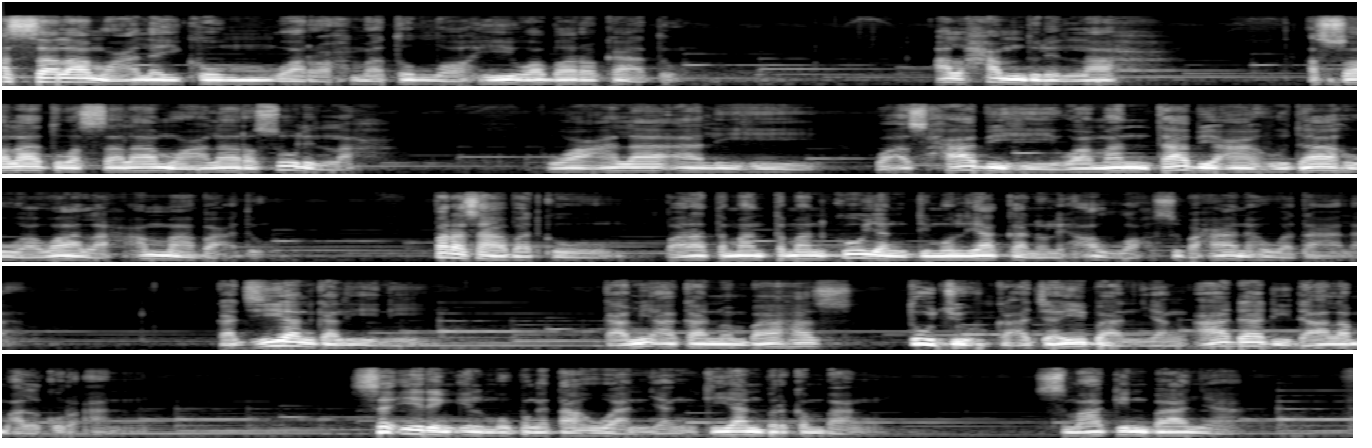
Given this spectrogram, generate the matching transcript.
Assalamualaikum warahmatullahi wabarakatuh. Alhamdulillah. Assalatu wassalamu ala rasulillah. Wa ala alihi wa ashabihi wa man tabi'a wa walah. Amma ba'du. Para sahabatku, para teman-temanku yang dimuliakan oleh Allah subhanahu wa ta'ala. Kajian kali ini Kami akan membahas tujuh keajaiban yang ada di dalam Al-Quran Seiring ilmu pengetahuan yang kian berkembang, semakin banyak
